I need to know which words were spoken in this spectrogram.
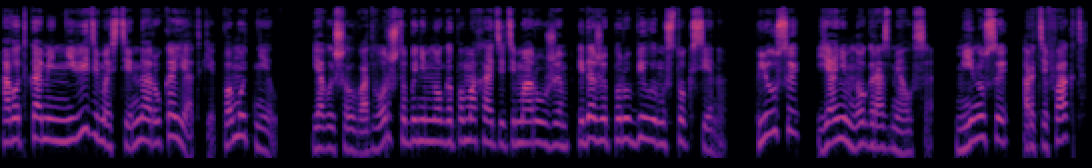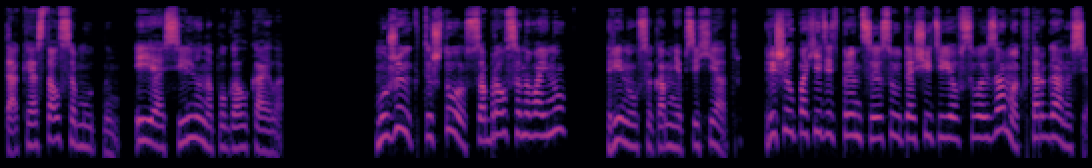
а вот камень невидимости на рукоятке помутнел. Я вышел во двор, чтобы немного помахать этим оружием, и даже порубил им сток сена. Плюсы — я немного размялся. Минусы — артефакт так и остался мутным, и я сильно напугал Кайла. «Мужик, ты что, собрался на войну?» — ринулся ко мне психиатр. «Решил похитить принцессу и утащить ее в свой замок в Тарганусе.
